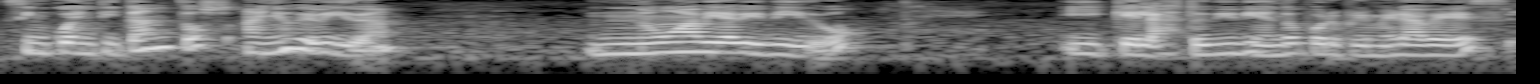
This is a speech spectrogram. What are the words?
cincuenta y tantos años de vida no había vivido y que la estoy viviendo por primera vez,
